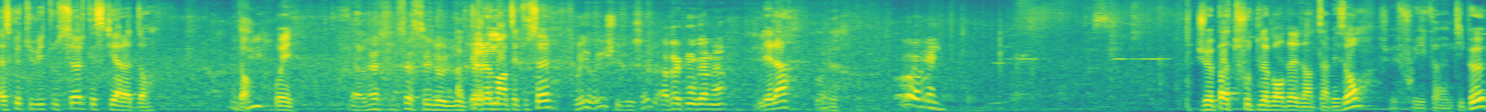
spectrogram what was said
Est-ce que tu vis tout seul Qu'est-ce qu'il y a là-dedans Dedans, Oui. Là, c'est- ça, c'est le, le Actuellement, t'es tout seul Oui, oui, je suis tout seul, avec mon gamin. Il est là Oh, oui. Je vais pas te foutre le bordel dans ta maison, je vais fouiller quand même un petit peu,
